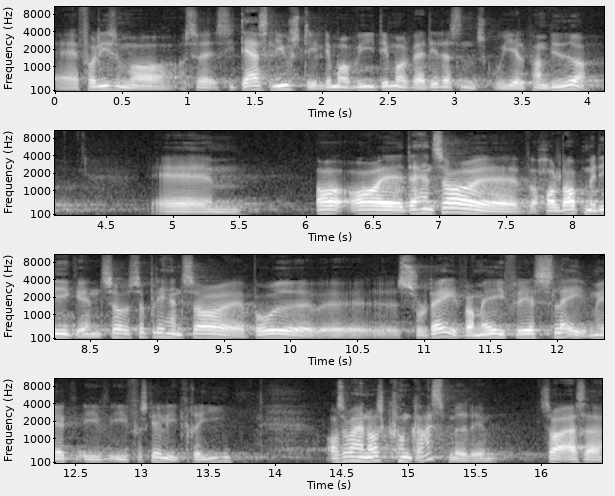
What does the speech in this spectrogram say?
Øh, for ligesom at, at sige, deres livsstil, det, må vi, det måtte være det, der sådan skulle hjælpe ham videre. Øh, og, og øh, da han så øh, holdt op med det igen, så, så blev han så øh, både øh, soldat, var med i flere slag med, i, i forskellige krige, og så var han også kongresmedlem. Så altså,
